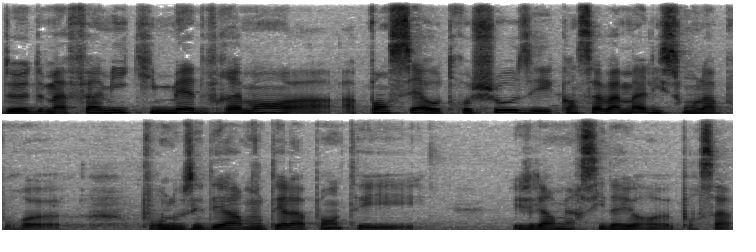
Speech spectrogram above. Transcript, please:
de, ma famille qui m'aide vraiment à, penser à autre chose. Et quand ça va mal, ils sont là pour, euh, pour nous aider à remonter la pente. Et je les remercie d'ailleurs pour ça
